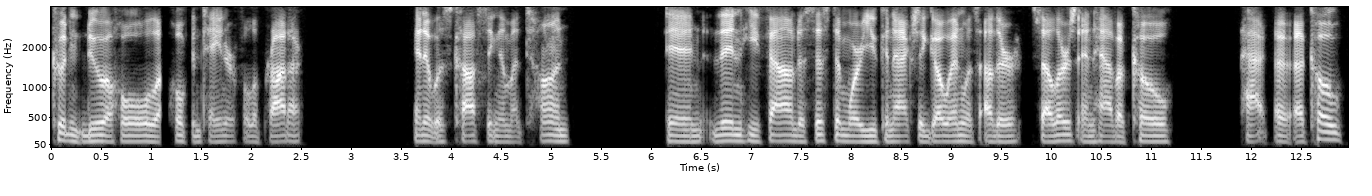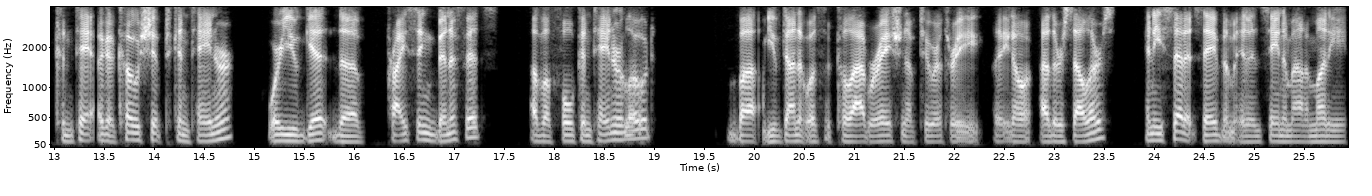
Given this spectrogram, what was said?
couldn't do a whole, whole container full of product and it was costing him a ton. And then he found a system where you can actually go in with other sellers and have a co a, a co contain, like a co shipped container where you get the pricing benefits of a full container load, but you've done it with the collaboration of two or three, you know, other sellers. And he said it saved him an insane amount of money.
